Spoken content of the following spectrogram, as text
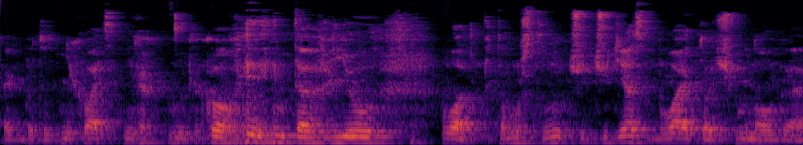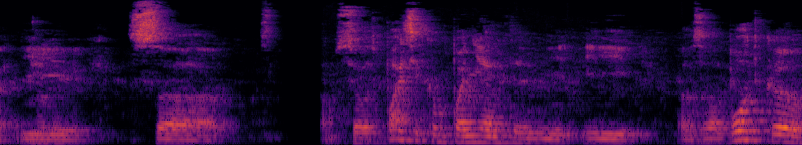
как бы тут не хватит никак, никакого интервью, вот, потому что, ну, чудес бывает очень много, и с, там, с third компонентами, и разработка,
